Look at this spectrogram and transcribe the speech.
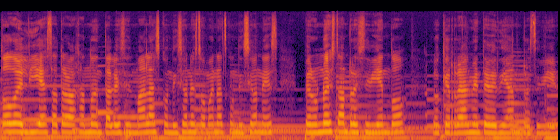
todo el día, está trabajando en tal vez en malas condiciones o buenas condiciones, pero no están recibiendo lo que realmente deberían recibir.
